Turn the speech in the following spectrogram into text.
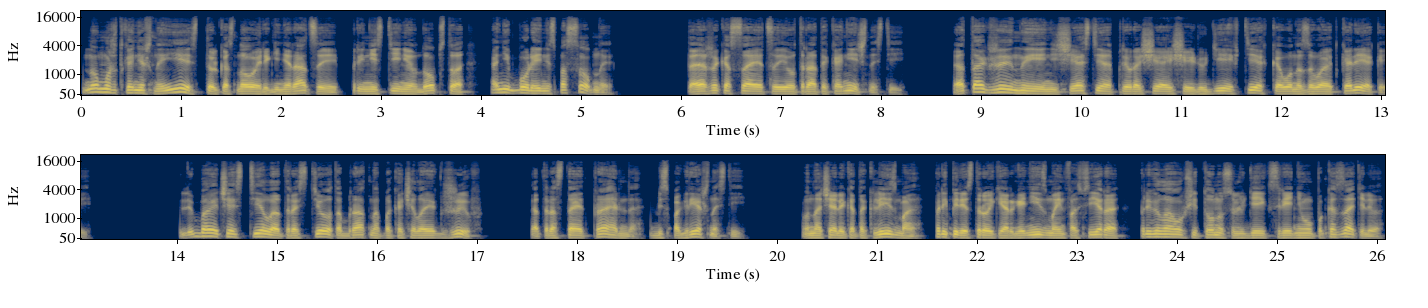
Ну, может, конечно, и есть, только с новой регенерацией принести неудобства они более не способны. Та же касается и утраты конечностей, а также иные несчастья, превращающие людей в тех, кого называют калекой. Любая часть тела отрастет обратно, пока человек жив. Отрастает правильно, без погрешностей. В начале катаклизма, при перестройке организма инфосфера привела общий тонус людей к среднему показателю.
